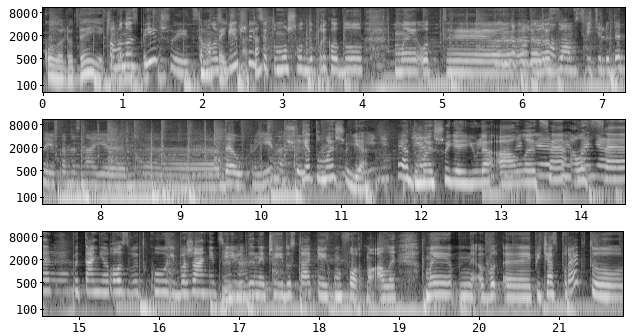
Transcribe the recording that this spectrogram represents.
коло людей, які А воно збільшується. Воно збільшується, тому що, до прикладу, ми от е, Ну, разом. в світі людини, яка не знає, е, де Україна, що Я думаю, що є. Україні. Я Є. думаю, що є Юля, але це, але це питання розвитку і бажання цієї людини, чи їй достатньо і комфортно. Але ми в- е, під час проекту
